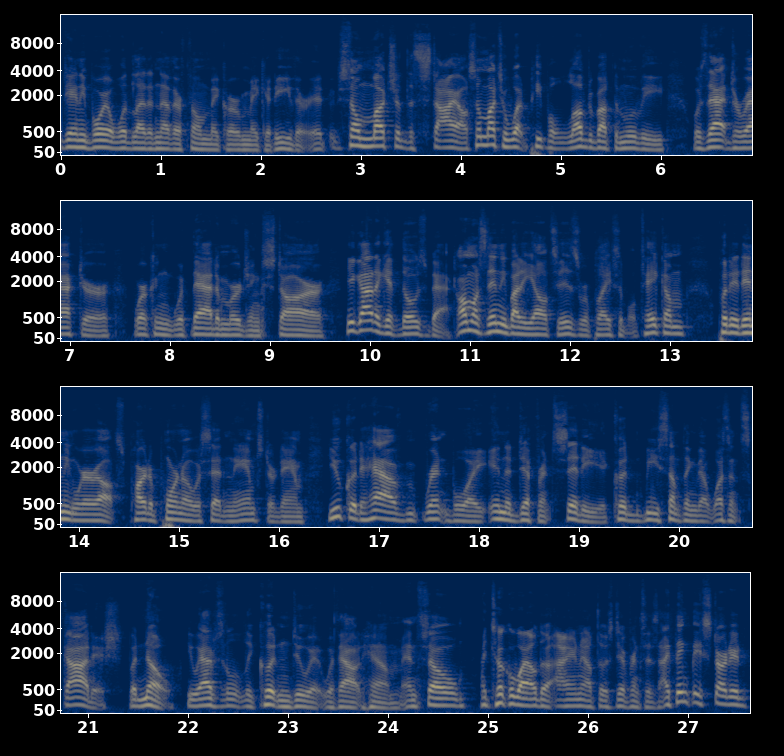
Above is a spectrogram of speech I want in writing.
Danny Boyle would let another filmmaker make it either. It, so much of the style, so much of what people loved about the movie was that director working with that emerging star. You got to get those back. Almost anybody else is replaceable. Take them, put it anywhere else. Part of porno was set in Amsterdam. You could have Rent Boy in a different city. It could be something that wasn't Scottish. But no, you absolutely couldn't do it without him. And so it took a while to iron out those differences. I think they started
